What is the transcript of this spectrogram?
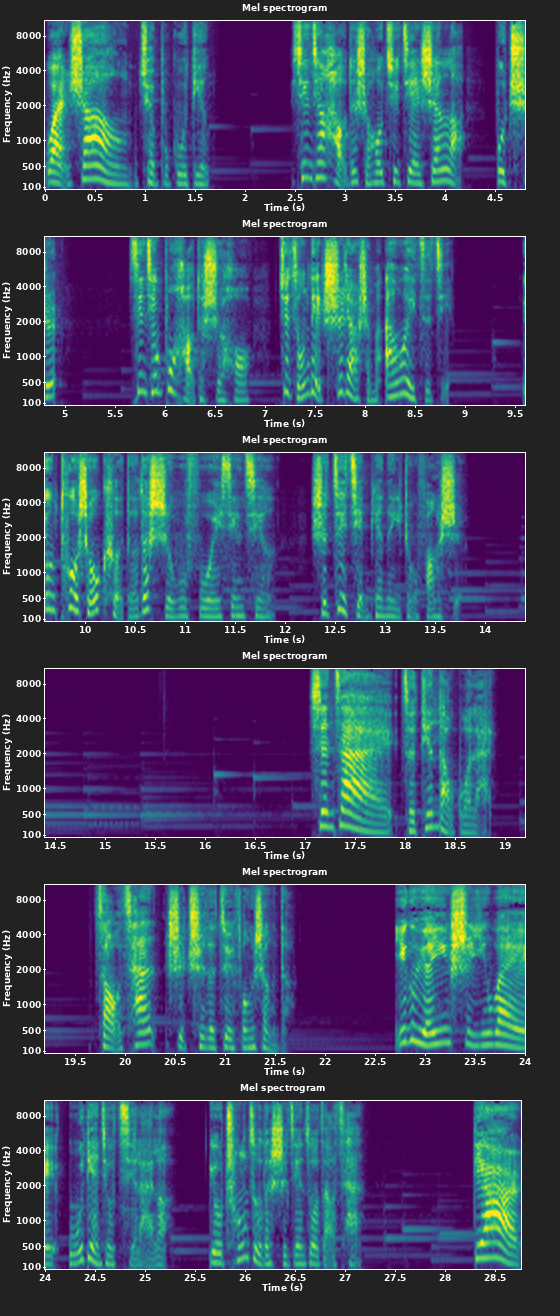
晚上却不固定，心情好的时候去健身了不吃，心情不好的时候却总得吃点什么安慰自己，用唾手可得的食物抚慰心情，是最简便的一种方式。现在则颠倒过来，早餐是吃的最丰盛的。一个原因是因为五点就起来了，有充足的时间做早餐；第二，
